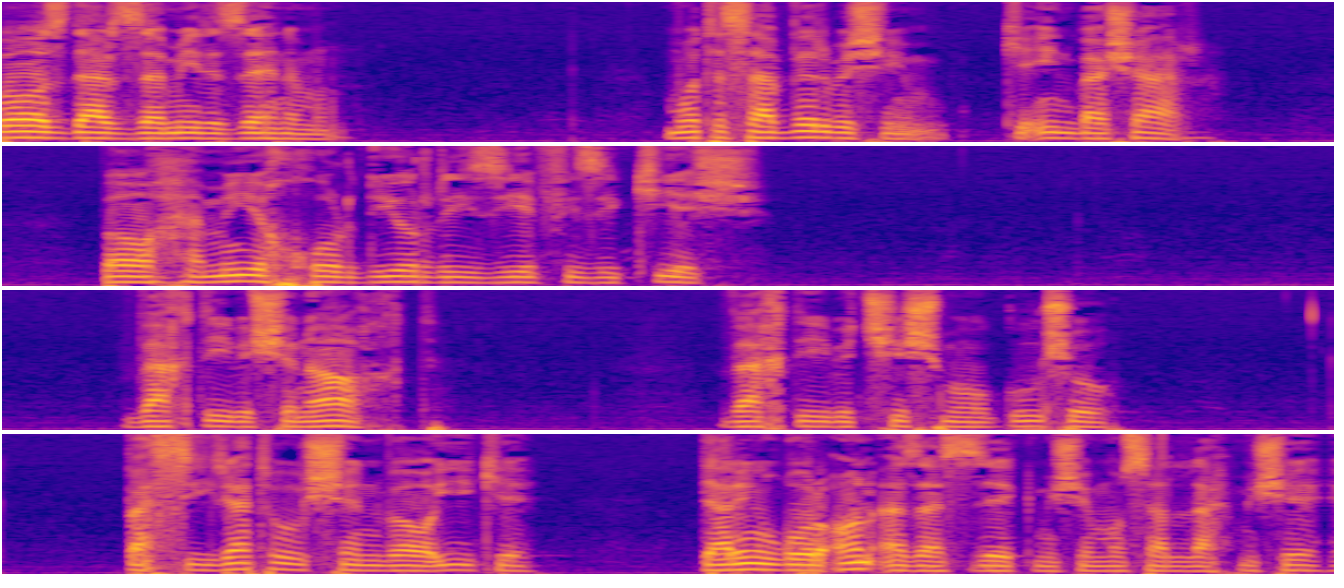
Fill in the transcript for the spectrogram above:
باز در زمیر ذهنمون متصور بشیم که این بشر با همه خردی و ریزی فیزیکیش وقتی به شناخت وقتی به چشم و گوش و بصیرت و شنوایی که در این قرآن ازش ذکر میشه مسلح میشه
